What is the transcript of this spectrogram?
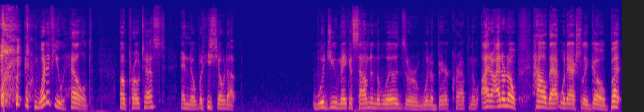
What if you held a protest and nobody showed up? Would you make a sound in the woods or would a bear crap in the I don't, I don't know how that would actually go but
